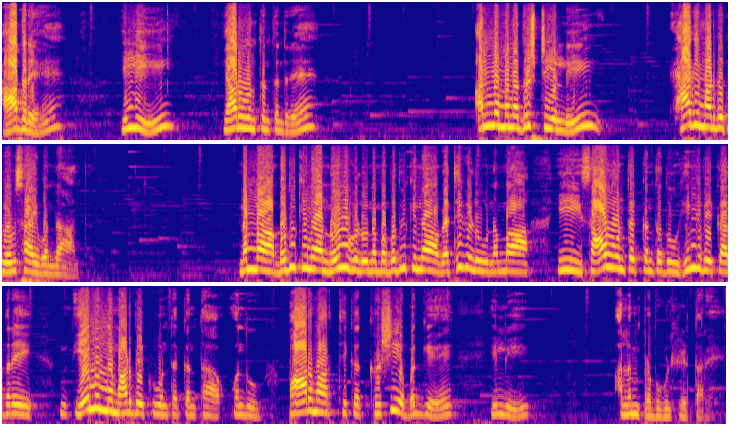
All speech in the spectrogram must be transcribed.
ಆದರೆ ಇಲ್ಲಿ ಯಾರು ಅಂತಂತಂದರೆ ಅಲ್ಲಮ್ಮನ ದೃಷ್ಟಿಯಲ್ಲಿ ಹೇಗೆ ಮಾಡಬೇಕು ವ್ಯವಸಾಯವನ್ನು ಅಂತ ನಮ್ಮ ಬದುಕಿನ ನೋವುಗಳು, ನಮ್ಮ ಬದುಕಿನ ವ್ಯಥೆಗಳು, ನಮ್ಮ ಈ ಸಾವು ಅಂತಕ್ಕಂಥದ್ದು ಹಿಂಗೆ ಬೇಕಾದರೆ ಏನನ್ನ ಮಾಡಬೇಕು ಅಂತಕ್ಕಂಥ ಒಂದು ಪಾರಮಾರ್ಥಿಕ ಕೃಷಿಯ ಬಗ್ಗೆ ಇಲ್ಲಿ ಅಲಂ ಪ್ರಭುಗಳು ಹೇಳ್ತಾರೆ.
